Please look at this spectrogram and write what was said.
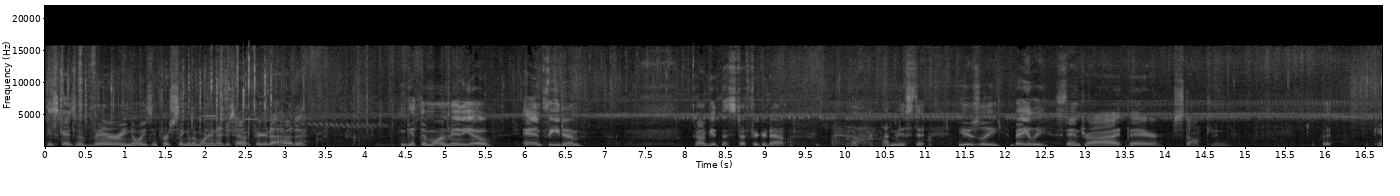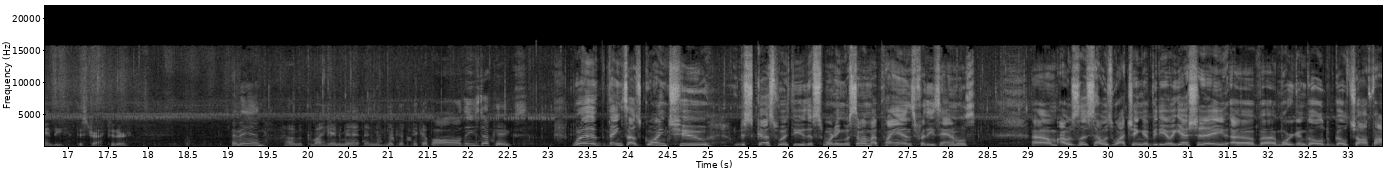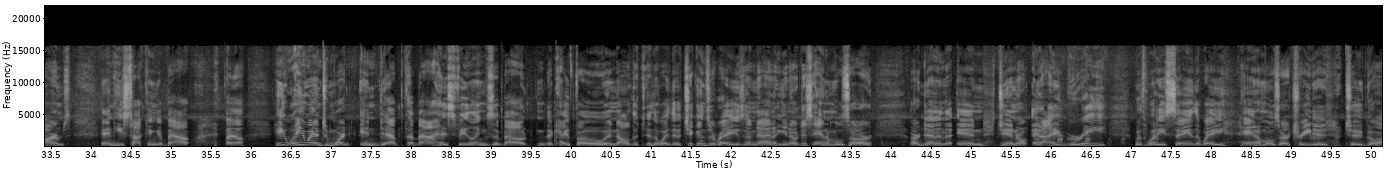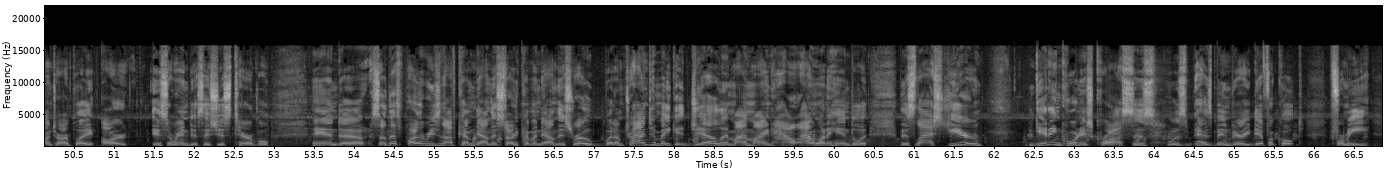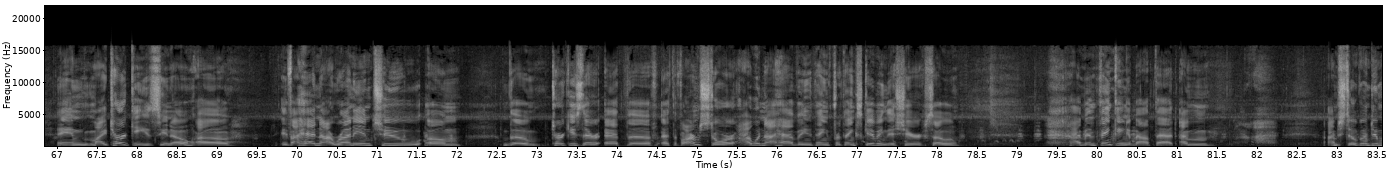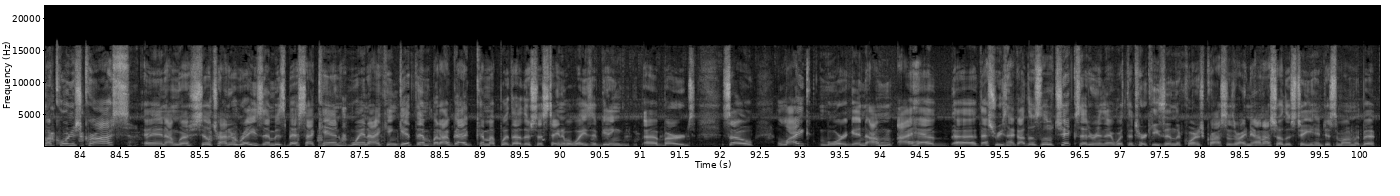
These guys are very noisy first thing in the morning. I just haven't figured out how to get them on video and feed them. I'll get that stuff figured out. Oh, I missed it. Usually Bailey stands right there stalking, but Candy distracted her. And then I'm gonna come out here in a minute and look at pick up all these duck eggs. One of the things I was going to discuss with you this morning was some of my plans for these animals. Um, I was I was watching a video yesterday of uh, Morgan Gold of Gold Shaw Farms, and he's talking about well, he he went into more in depth about his feelings about the CAFO and all the in the way that chickens are raised and you know just animals are are done in the in general. And I agree with what he's saying. The way animals are treated to go onto our plate are is horrendous. It's just terrible. And uh, so that's part of the reason I've come down, that started coming down this road. But I'm trying to make it gel in my mind how I want to handle it. This last year, getting Cornish crosses was has been very difficult for me. And my turkeys, you know, uh, if I had not run into um, the turkeys there at the at the farm store, I would not have anything for Thanksgiving this year. So I've been thinking about that. I'm I'm still going to do my Cornish cross and I'm going to still try to raise them as best I can when I can get them, but I've got to come up with other sustainable ways of getting uh, birds. So, like Morgan, I'm, I have, uh, that's the reason I got those little chicks that are in there with the turkeys and the Cornish crosses right now, and I'll show those to you in just a moment. But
